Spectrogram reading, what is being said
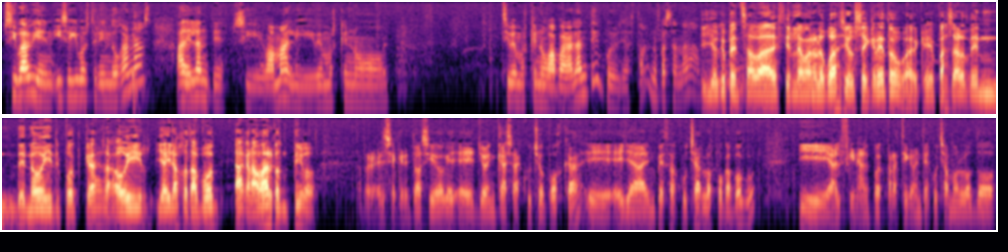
si va bien y seguimos teniendo ganas, adelante. Si va mal y vemos que no, Si vemos que no va para adelante, pues ya está, no pasa nada. Y yo que pensaba decirle a Manuel, ¿cuál ha sido el secreto? Que pasar de, de no oír podcast a oír y a ir a JPod a grabar contigo. No, Pero el secreto ha sido que eh, yo en casa escucho podcast, eh, ella empezó a escucharlos poco a poco y al final pues prácticamente escuchamos los dos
